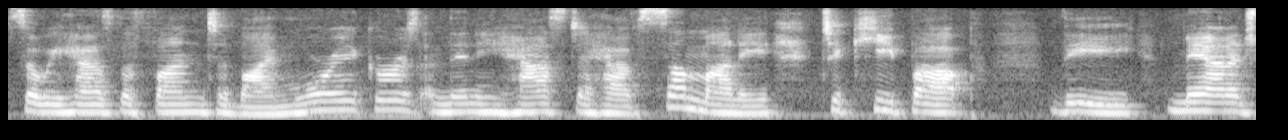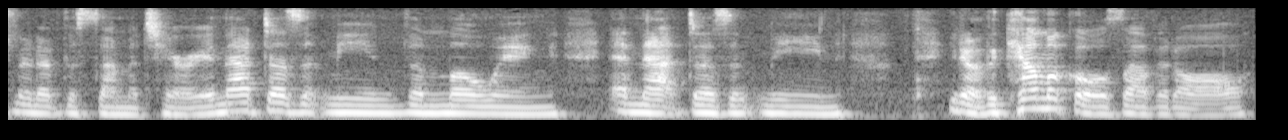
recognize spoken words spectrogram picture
So he has the fund to buy more acres, and then he has to have some money to keep up the management of the cemetery. And that doesn't mean the mowing, and that doesn't mean, you know, the chemicals of it all.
